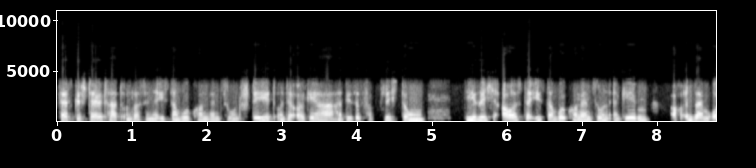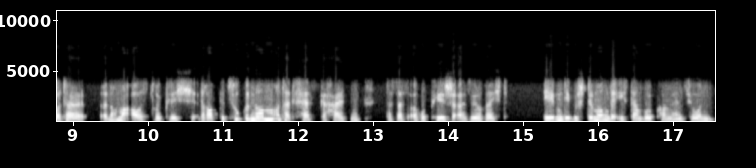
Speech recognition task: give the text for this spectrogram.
festgestellt hat und was in der Istanbul-Konvention steht. Und der EuGH hat diese Verpflichtungen, die sich aus der Istanbul-Konvention ergeben, auch in seinem Urteil nochmal ausdrücklich darauf Bezug genommen und hat festgehalten, dass das europäische Asylrecht eben die Bestimmungen der Istanbul-Konvention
